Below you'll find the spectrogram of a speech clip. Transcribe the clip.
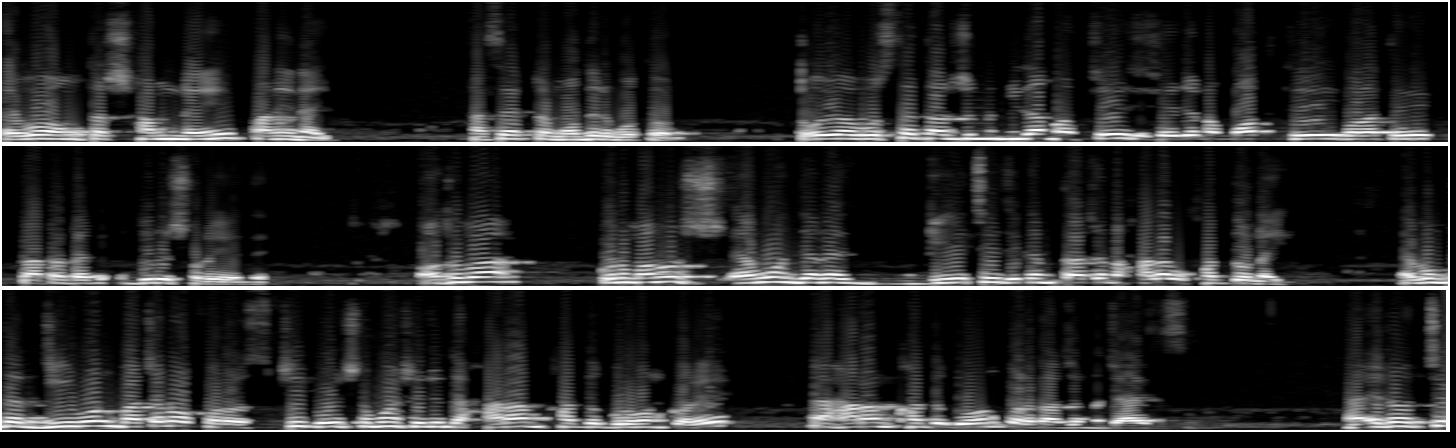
এবং তার সামনে পানি নাই। আছে একটা মদের বোতল। তো ওই অবস্থায় তার জন্য বিধান হচ্ছে সেই জন্য মদ খেয়ে গলা থেকে কাটাটাকে দূরে সরিয়ে দেয়। অথবা কোন মানুষ এমন জায়গায় গিয়েছে যেখানে তার জন্য হালাল খাদ্য নাই এবং তার জীবন বাঁচানো খরচ ঠিক ওই সময় সে যদি হারাম খাদ্য গ্রহণ করে হ্যাঁ, হারাম খাদ্য গ্রহণ করে তার জন্য আছে। হ্যাঁ এটা হচ্ছে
